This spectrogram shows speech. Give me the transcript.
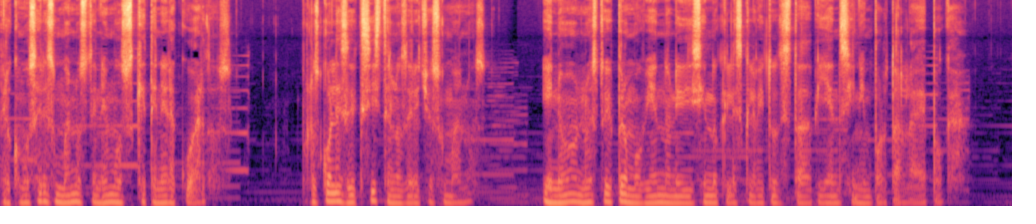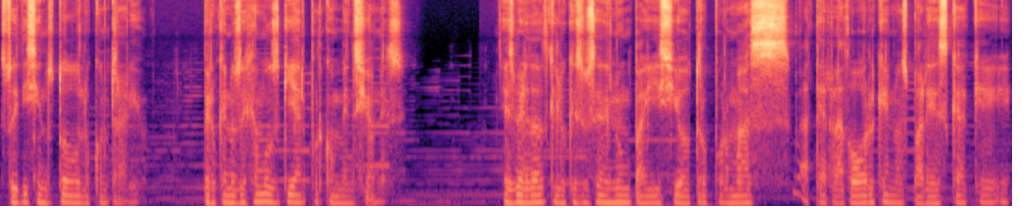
pero como seres humanos tenemos que tener acuerdos, por los cuales existen los derechos humanos. Y no, no estoy promoviendo ni diciendo que la esclavitud está bien sin importar la época. Estoy diciendo todo lo contrario, pero que nos dejamos guiar por convenciones. Es verdad que lo que sucede en un país y otro, por más aterrador que nos parezca que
